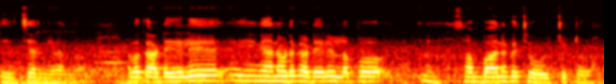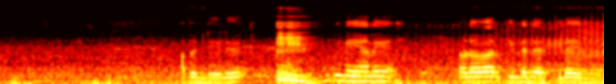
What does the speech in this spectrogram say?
തിരിച്ചിറങ്ങി വന്നു. അപ്പോൾ കടയിൽ ഞാനവിടെ കടയിലുള്ളപ്പോൾ സംഭാവനൊക്കെ ചോദിച്ചിട്ടോ. അപ്പം എന്റെ പിന്നെ ഞാൻ അവിടെ വർക്കിന്റെ തിരക്കിലായിരുന്നു.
